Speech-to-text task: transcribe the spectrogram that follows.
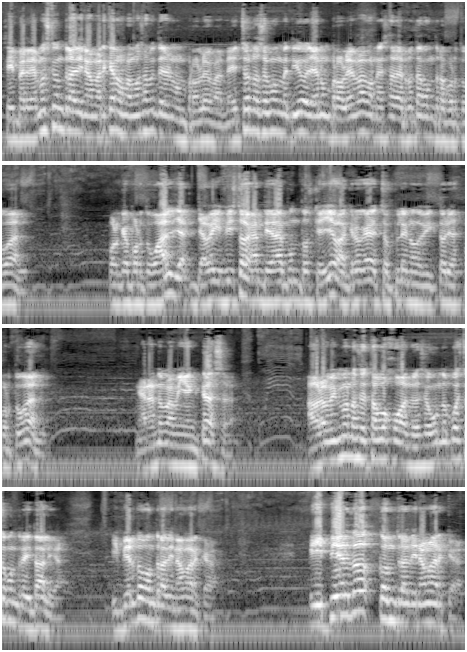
Si perdemos contra Dinamarca nos vamos a meter en un problema. De hecho, nos hemos metido ya en un problema con esa derrota contra Portugal. Porque Portugal, ya, habéis visto la cantidad de puntos que lleva. Creo que ha hecho pleno de victorias Portugal. Ganándome a mí en casa. Ahora mismo nos estamos jugando el segundo puesto contra Italia. Y pierdo contra Dinamarca. Y pierdo contra Dinamarca.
